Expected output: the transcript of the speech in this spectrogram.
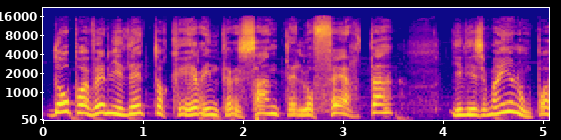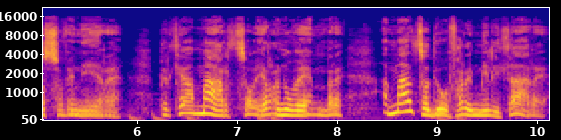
dopo avergli detto che era interessante l'offerta, gli disse ma io non posso venire perché a marzo, era novembre, a marzo devo fare il militare.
